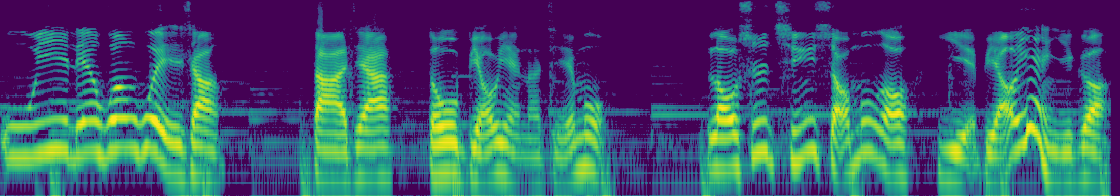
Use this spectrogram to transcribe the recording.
五一联欢会上，大家都表演了节目，老师请小木偶也表演一个。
